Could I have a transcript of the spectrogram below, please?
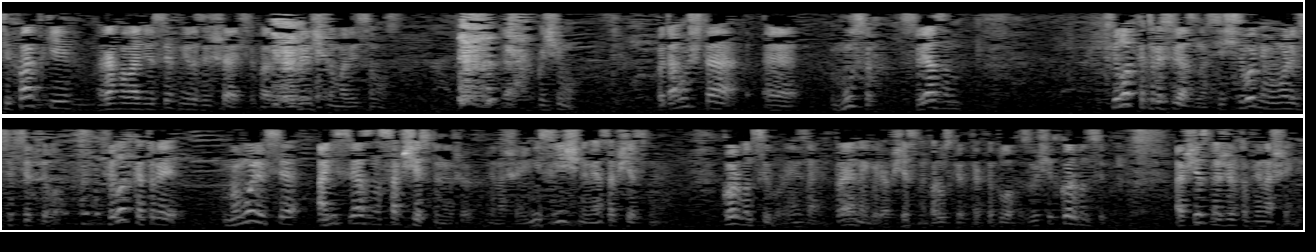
Сефардки, Рафавади Юсеф не разрешает сефардки женщинам молиться мусор. Да. Почему? Потому что э, мусор связан Филот, который связан. Сегодня мы молимся все филот. Филот, который мы молимся, они связаны с общественными жертвоприношениями. Не с личными, а с общественными. Корбан Цибур, я не знаю, правильно я говорю, общественное, по-русски это как-то плохо звучит. Корбан Цибур. Общественное жертвоприношение.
